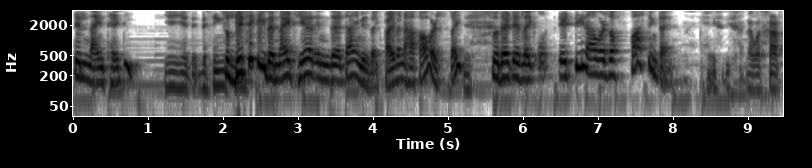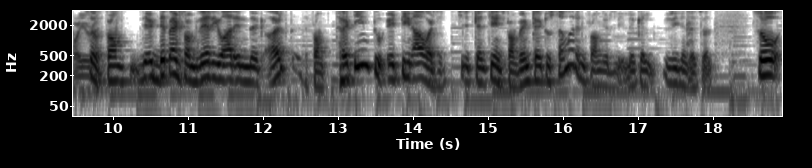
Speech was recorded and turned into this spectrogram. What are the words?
till 9.30 Yeah, yeah. The, the thing. so here- basically the night here in the time is like five and a half hours right Yes. so that is like 18 hours of fasting time it's, it's, that was hard for you. so right? from it depends from where you are in the earth from 13 to 18 hours it, it can change from winter to summer and from your local regions as well so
